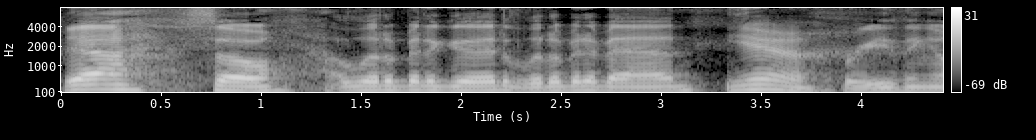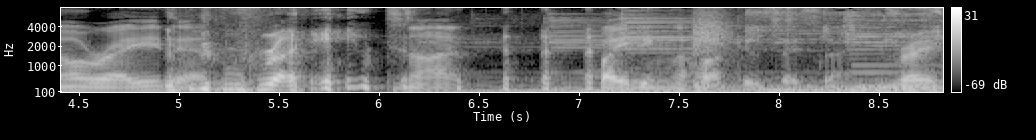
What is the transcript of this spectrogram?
yeah. So a little bit of good, a little bit of bad. Yeah. Breathing all right, and right. not biting the hook, as they say. Right.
